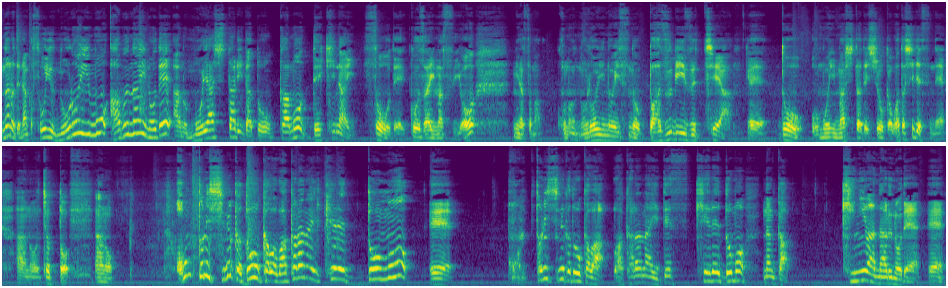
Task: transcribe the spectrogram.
なのでなんかそういう呪いも危ないので、あの、燃やしたりだとかもできないそうでございますよ。皆様、この呪いの椅子のバズビーズチェア、えー、どう思いましたでしょうか？私ですね、あの、ちょっと、あの、本当に死ぬかどうかはわからないけれども、えー、本当に死ぬかどうかはわからないですけれども、なんか、気にはなるので、え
